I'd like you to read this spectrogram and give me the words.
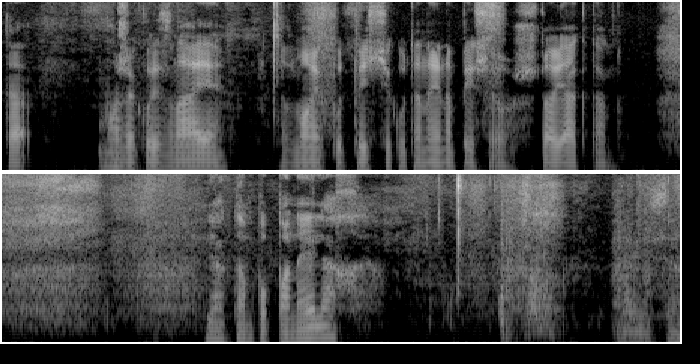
Та може хтось знає з моїх підписчиків, та не напише, що як там. Як там по панелях. Все.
